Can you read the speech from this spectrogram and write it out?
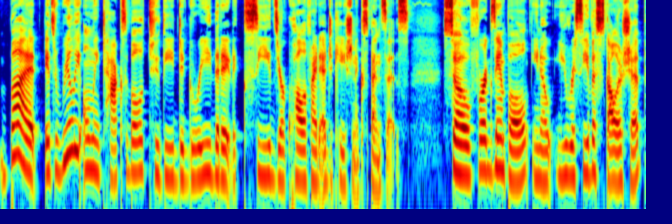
But it's really only taxable to the degree that it exceeds your qualified education expenses. So, for example, you know, you receive a scholarship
